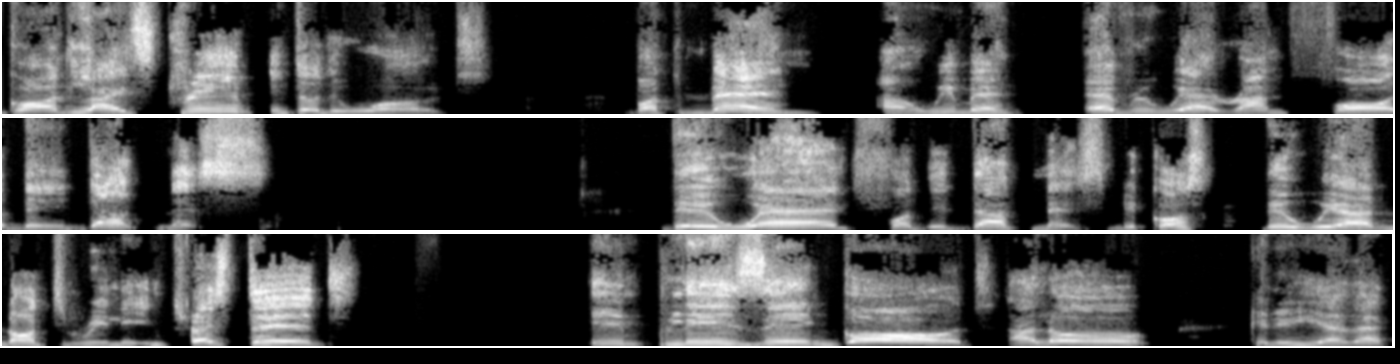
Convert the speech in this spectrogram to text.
God light streamed into the world, but men and women everywhere ran for the darkness. They went for the darkness because they were not really interested in pleasing God. Hello? Can you hear that?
